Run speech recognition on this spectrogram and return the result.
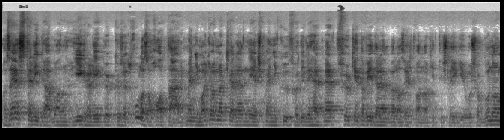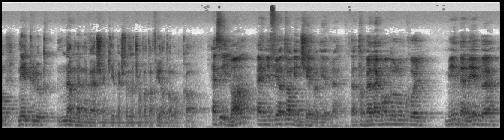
Az Eszte ligában jégre lépők között hol az a határ? Mennyi magyarnak kell lenni, és mennyi külföldi lehet? Mert főként a védelemben azért vannak itt is légiósok. Gondolom, nélkülük nem lenne versenyképes ez a csapat a fiatalokkal. Ez így van, ennyi fiatal nincs évről évre. Tehát ha belegondolunk, hogy minden évben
